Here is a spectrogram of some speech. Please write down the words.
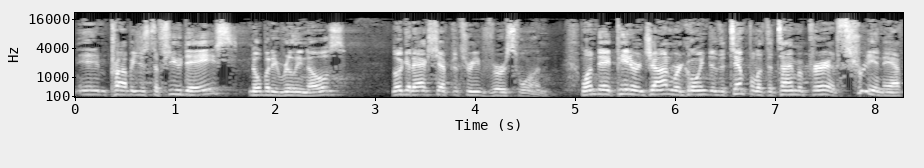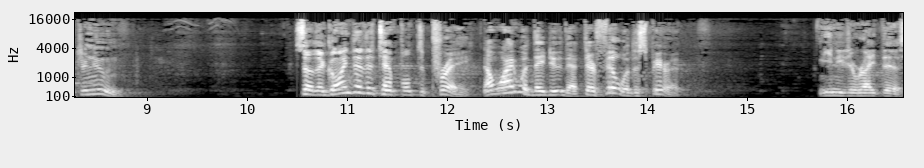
In probably just a few days. Nobody really knows. Look at Acts chapter 3, verse 1. One day, Peter and John were going to the temple at the time of prayer at 3 in the afternoon. So they're going to the temple to pray. Now, why would they do that? They're filled with the Spirit. You need to write this.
